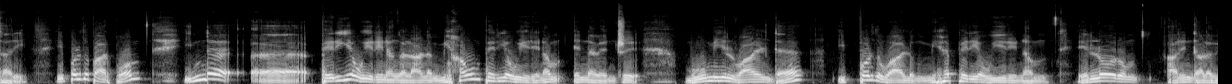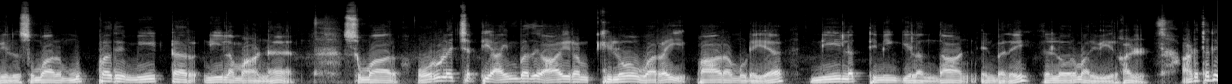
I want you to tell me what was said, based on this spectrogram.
சரி. இப்பொழுது பார்ப்போம். இந்த பெரிய உயிரினங்களான மிகவும் பெரிய உயிரினம் என்னவென்று? பூமியில் வாழ்ந்த இப்பொழுது வாழும் மிகப்பெரிய உயிரினம் எல்லோரும் அறிந்த அளவில் சுமார் முப்பது மீட்டர் நீளமான சுமார் ஒரு லட்சத்தி ஐம்பது ஆயிரம் கிலோ வரை பாரமுடைய நீல திமிங்கிலந்தான் என்பதை எல்லோரும் அறிவீர்கள். அடுத்தது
